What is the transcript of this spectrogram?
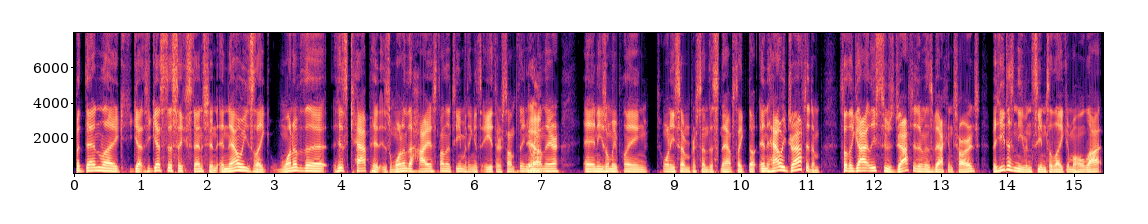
But then, like, he gets he gets this extension, and now he's like one of the his cap hit is one of the highest on the team. I think it's eighth or something Yeah. around there, and he's only playing twenty seven percent of the snaps. Like, the, and how he drafted him. So the guy at least who's drafted him is back in charge, but he doesn't even seem to like him a whole lot,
